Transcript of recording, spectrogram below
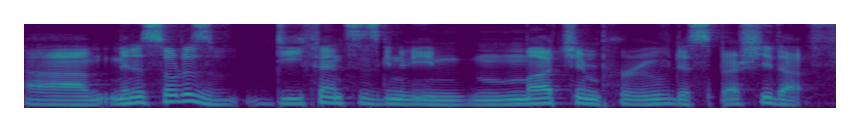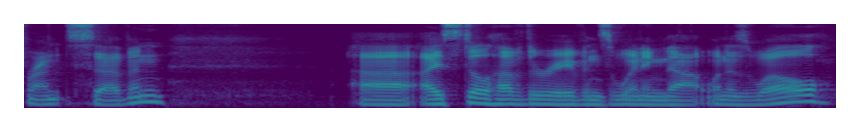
Um, Minnesota's defense is going to be much improved, especially that front seven. Uh, I still have the Ravens winning that one as well.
